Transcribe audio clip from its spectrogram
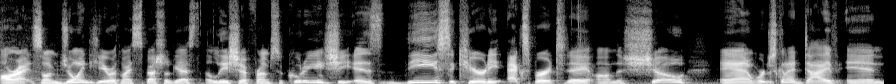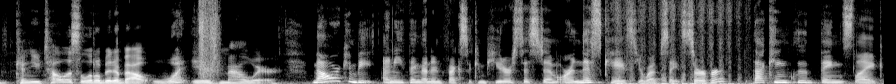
All right, so I'm joined here with my special guest, Alicia from Sucuri. She is the security expert today on the show, and we're just gonna dive in. Can you tell us a little bit about what is malware? Malware can be anything that infects a computer system, or in this case, your website server. That can include things like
